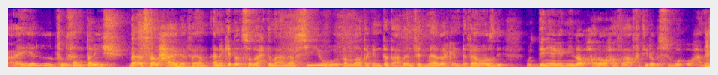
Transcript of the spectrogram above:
عيل في الخنطريش. ده أسهل حاجة فاهم؟ أنا كده اتصالحت مع نفسي وطلعتك أنت تعبان في دماغك أنت فاهم قصدي؟ والدنيا جميلة وهروح افقع فطيره بالسجق وهنام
